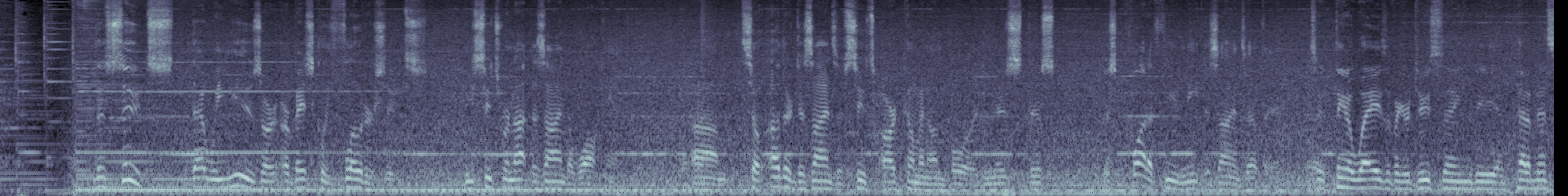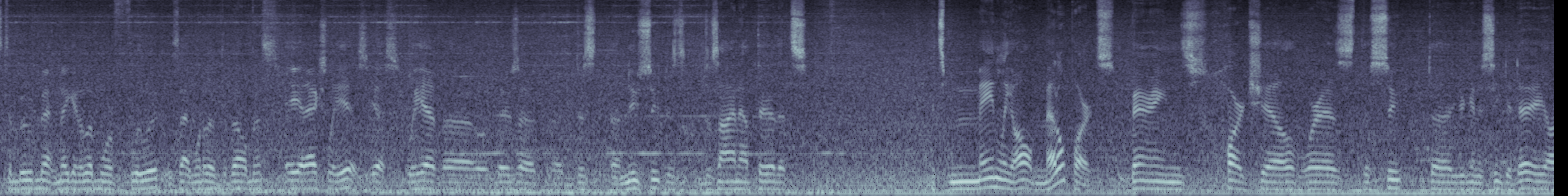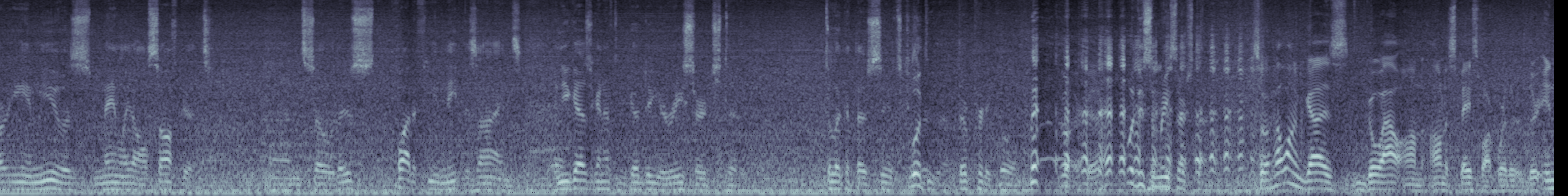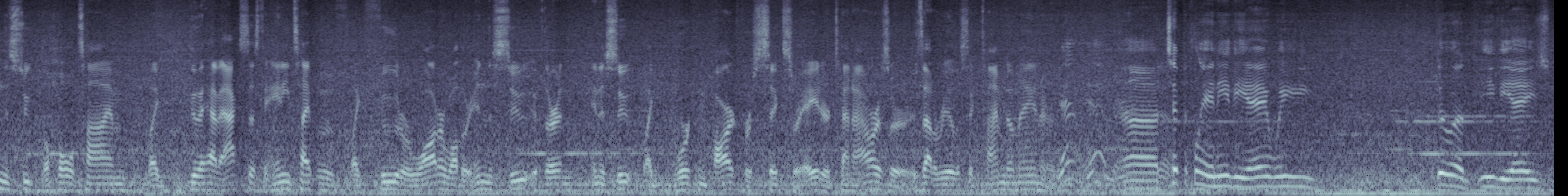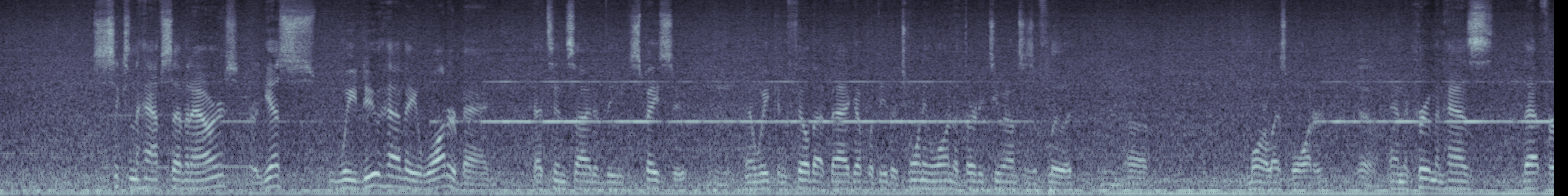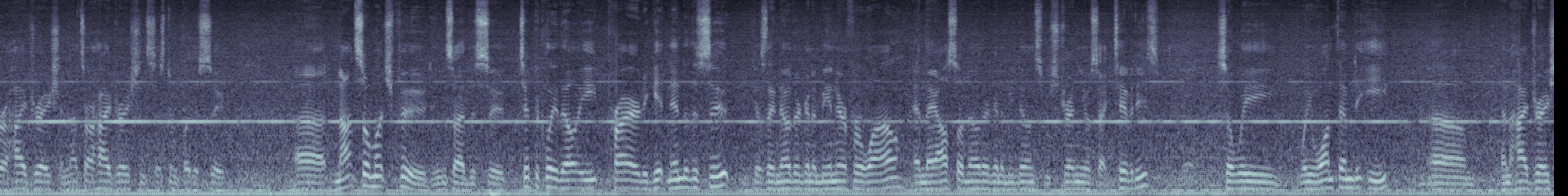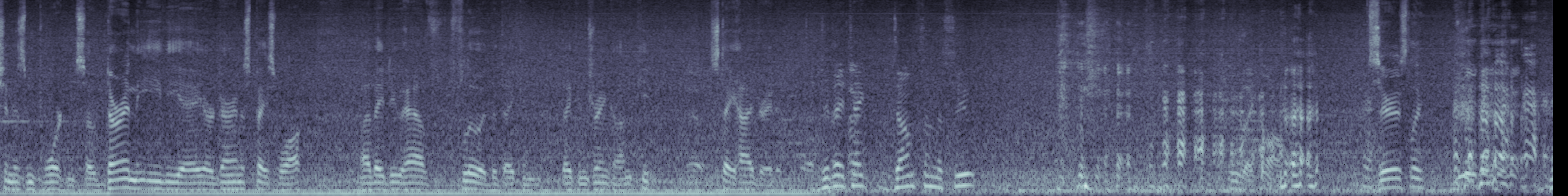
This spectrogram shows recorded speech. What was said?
The suits that we use are, are basically floater suits. These suits were not designed to walk in. Um, so other designs of suits are coming on board, and there's there's there's quite a few neat designs out there. So thinking of ways of reducing the impediments to movement and making it a little more fluid. Is that one of the developments? It actually is, yes. We have uh, there's a, a, a new suit des- design out there that's it's mainly all metal parts, bearings, hard shell, whereas the suit uh, you're going to see today, our EMU, is mainly all soft goods. And so there's quite a few neat designs, and you guys are going to have to go do your research to to look at those suits. 'cause We'll do they're, they're pretty cool. We'll do some research then. So how long do guys go out on, on a spacewalk where they're, they're in the suit the whole time? Like, do they have access to any type of like food or water while they're in the suit? If they're in, in a suit, like working hard for six or eight or ten hours, or is that a realistic time domain? Or Yeah, yeah. Uh, Typically in EVA, we do an EVA six and a half, seven hours. Yes, we do have a water bag that's inside of the spacesuit, and we can fill that bag up with either 21 or 32 ounces of fluid, uh, more or less water. Yeah. And the crewman has that for hydration. That's our hydration system for the suit. Uh, not so much food inside the suit. Typically, they'll eat prior to getting into the suit because they know they're going to be in there for a while, and they also know they're going to be doing some strenuous activities. So we we want them to eat, um, and hydration is important. So during the EVA or during a spacewalk, uh, they do have fluid that they can they can drink on to keep stay hydrated. Do they take dumps in the suit? He's like, come on. Seriously? yeah.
